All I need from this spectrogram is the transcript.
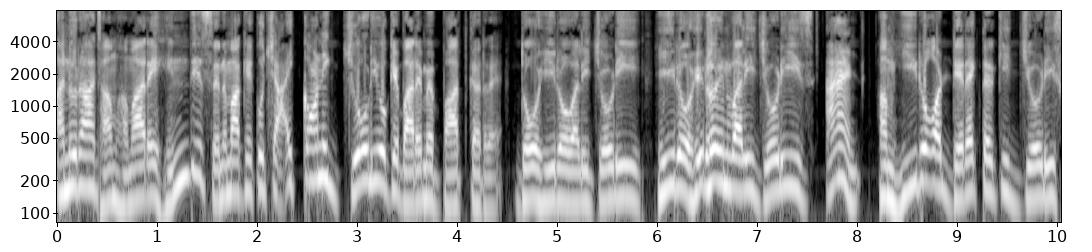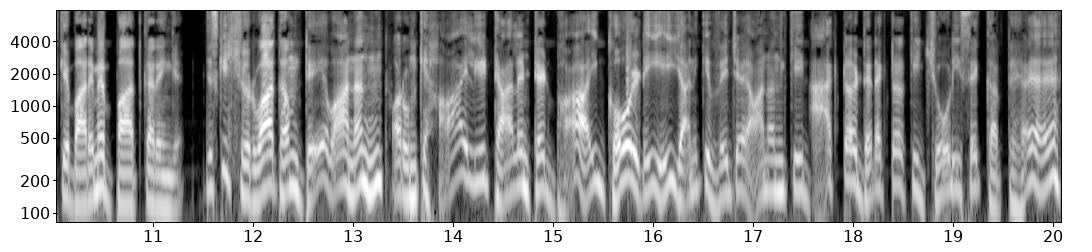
अनुराग हम हमारे हिंदी सिनेमा के कुछ आइकॉनिक जोड़ियों के बारे में बात कर रहे हैं। दो हीरो वाली जोड़ी हीरो हीरोइन वाली जोड़ीज एंड हम हीरो और डायरेक्टर की जोड़ीज के बारे में बात करेंगे। जिसकी शुरुआत हम देवानंद और उनके हाईली टैलेंटेड भाई गोल्डी यानी कि विजय आनंद की एक्टर डायरेक्टर की जोड़ी से करते हैं।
